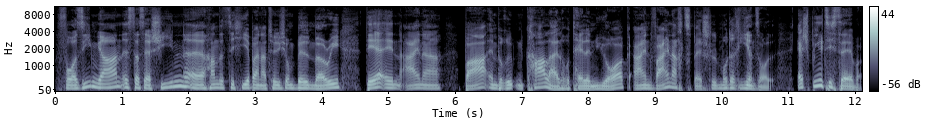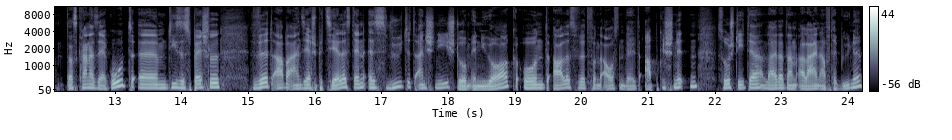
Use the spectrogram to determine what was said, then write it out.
Vor sieben Jahren ist das erschienen, äh, handelt sich hierbei natürlich um Bill Murray, der in einer Bar im berühmten Carlyle Hotel in New York ein Weihnachtsspecial moderieren soll. Er spielt sich selber. Das kann er sehr gut. Ähm, dieses Special wird aber ein sehr spezielles, denn es wütet ein Schneesturm in New York und alles wird von der Außenwelt abgeschnitten. So steht er leider dann allein auf der Bühne.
